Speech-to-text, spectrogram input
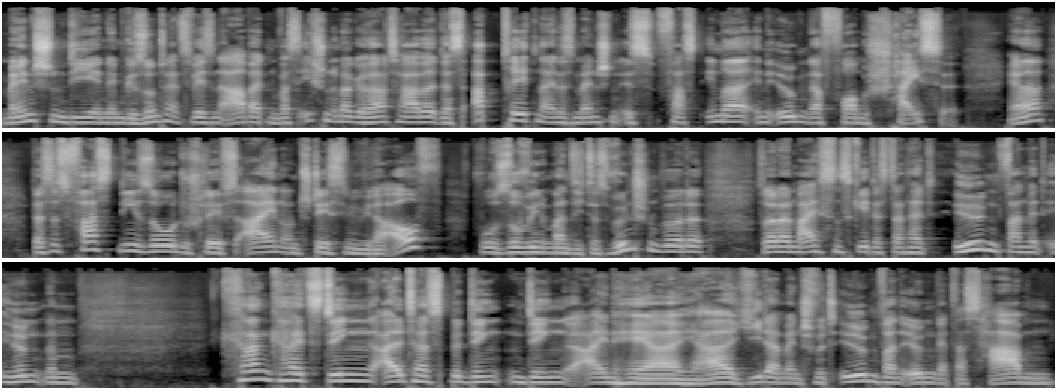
Menschen, die in dem Gesundheitswesen arbeiten, was ich schon immer gehört habe, das Abtreten eines Menschen ist fast immer in irgendeiner Form scheiße. Ja, das ist fast nie so, du schläfst ein und stehst ihm wieder auf, wo so wie man sich das wünschen würde, sondern meistens geht es dann halt irgendwann mit irgendeinem Krankheitsding, altersbedingten Ding einher. Ja, jeder Mensch wird irgendwann irgendetwas haben.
